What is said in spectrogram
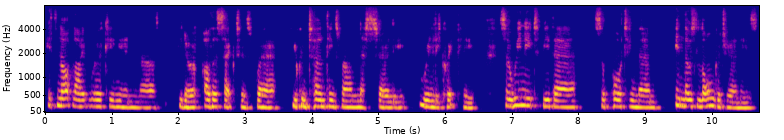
it's not like working in uh, you know other sectors where you can turn things around necessarily really quickly. So we need to be there supporting them in those longer journeys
